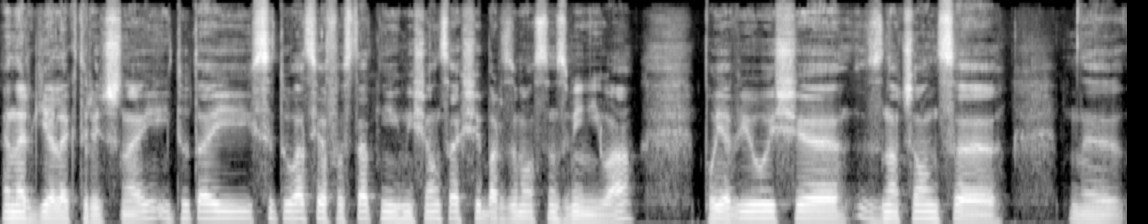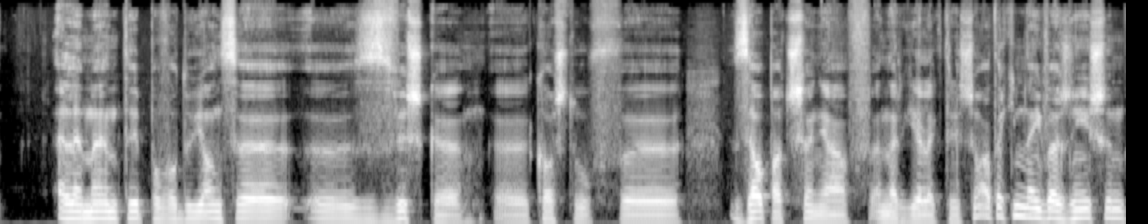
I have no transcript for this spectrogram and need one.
energii elektrycznej. I tutaj sytuacja w ostatnich miesiącach się bardzo mocno zmieniła. Pojawiły się znaczące e, elementy powodujące e, zwyżkę e, kosztów e, zaopatrzenia w energię elektryczną, a takim najważniejszym,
